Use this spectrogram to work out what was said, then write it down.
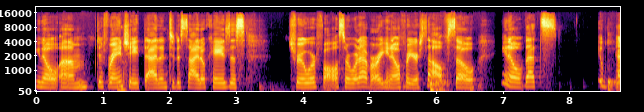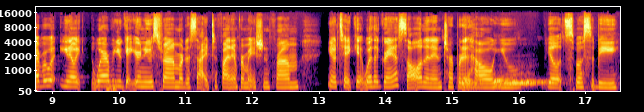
you know um, differentiate that and to decide, okay, is this true or false or whatever, you know, for yourself. So you know that's every you know wherever you get your news from or decide to find information from, you know, take it with a grain of salt and interpret it how you feel it's supposed to be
